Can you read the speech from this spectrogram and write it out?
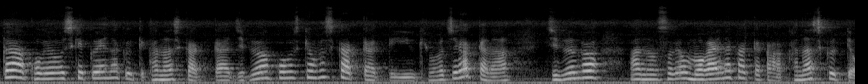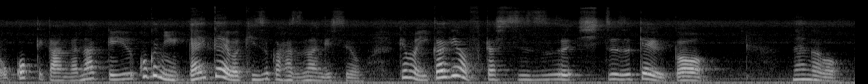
がこれをしてくれなくて悲しかった？自分はこうしてほしかったっていう気持ちがったな？自分があのそれをもらえなかったから悲しくって怒ってたんだなっていうことに大体は気づくはずなんですよ。でも怒りをふかし続けるとなんだろう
